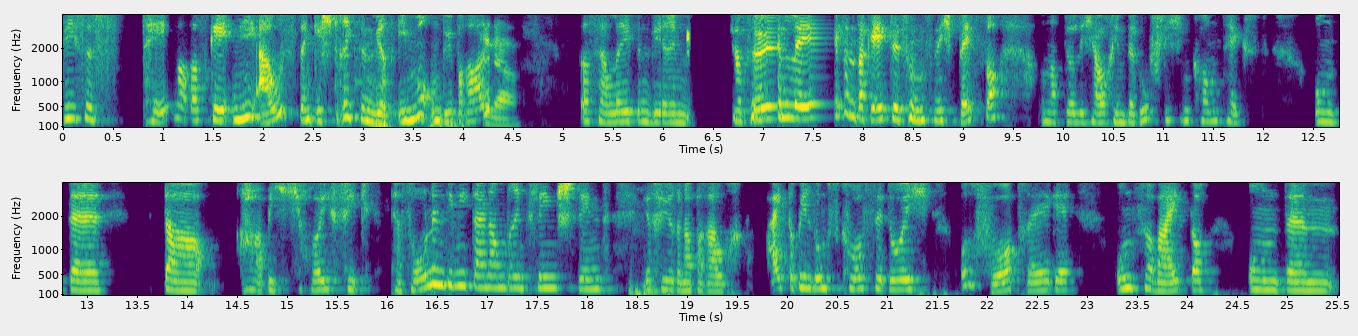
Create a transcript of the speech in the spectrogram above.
Dieses Thema, das geht nie aus, denn gestritten wird immer und überall. Genau. Das erleben wir im persönlichen Leben, da geht es uns nicht besser und natürlich auch im beruflichen Kontext. Und äh, da habe ich häufig Personen, die miteinander im Clinch sind. Wir mhm. führen aber auch Weiterbildungskurse durch oder Vorträge und so weiter. Und ähm,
